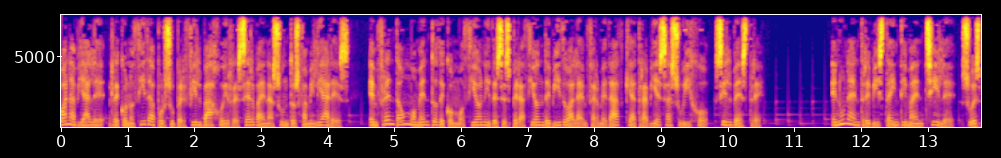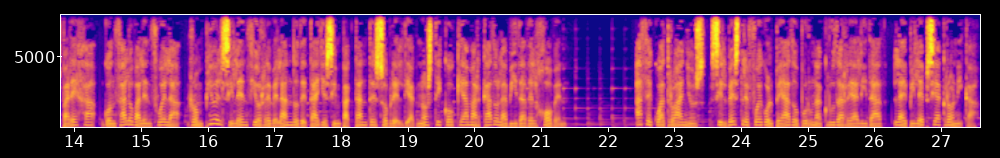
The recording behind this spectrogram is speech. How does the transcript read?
Juana Viale, reconocida por su perfil bajo y reserva en asuntos familiares, enfrenta un momento de conmoción y desesperación debido a la enfermedad que atraviesa su hijo, Silvestre. En una entrevista íntima en Chile, su expareja, Gonzalo Valenzuela, rompió el silencio revelando detalles impactantes sobre el diagnóstico que ha marcado la vida del joven. Hace cuatro años, Silvestre fue golpeado por una cruda realidad, la epilepsia crónica.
